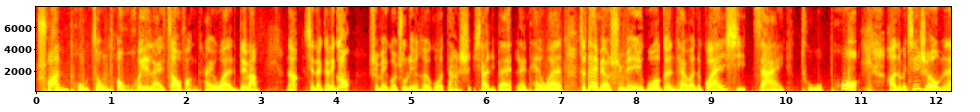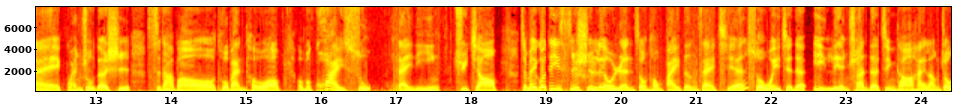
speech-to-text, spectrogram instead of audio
川普总统会来造访台湾，对吧？那现在改立共是美国驻联合国大使下礼拜来台湾，这代表是美国跟台湾的关系在突破。好，那么接着我们来关注的是四大报头版头哦，我们快速。带您聚焦，这美国第四十六任总统拜登在前所未见的一连串的惊涛骇浪中，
